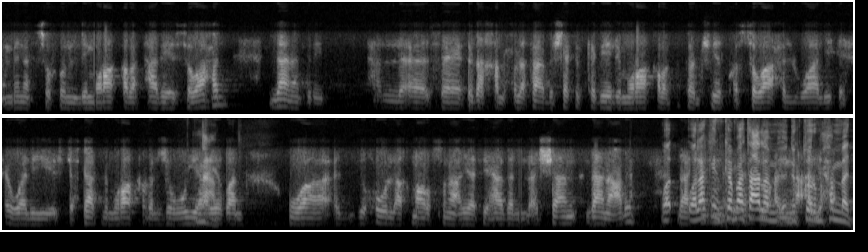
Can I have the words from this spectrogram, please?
من السفن لمراقبة هذه السواحل لا ندري هل سيتدخل الحلفاء بشكل كبير لمراقبة وتنشيط السواحل ولإستحداث المراقبة الجوية نعم. أيضا ودخول الاقمار الصناعية في هذا الشأن لا نعرف. لكن ولكن كما تعلم دكتور محمد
